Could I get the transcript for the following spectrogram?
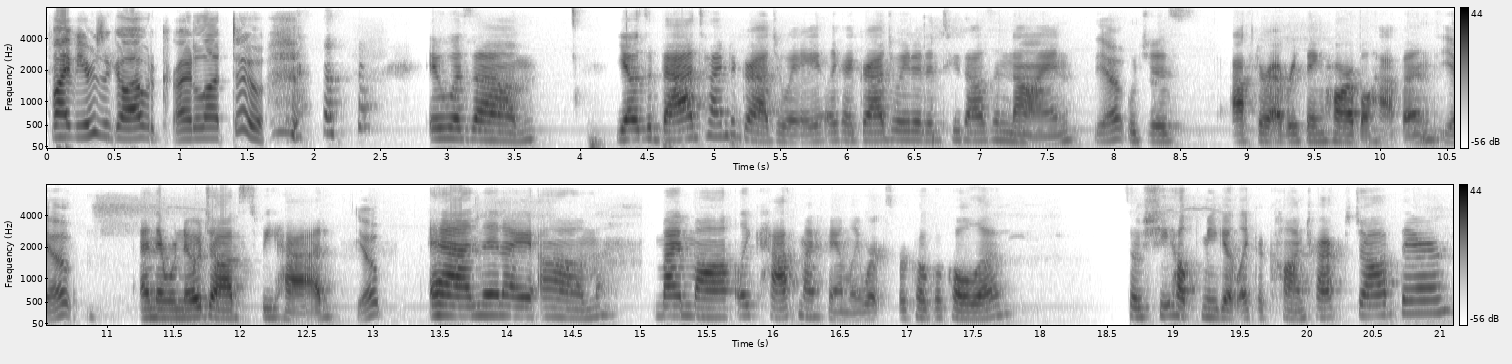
Five years ago, I would have cried a lot too. It was um yeah, it was a bad time to graduate. Like I graduated in 2009, Yep, which is after everything horrible happened, yep, and there were no jobs to be had. yep. And then I um my mom, like half my family works for Coca-Cola. So she helped me get like a contract job there,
